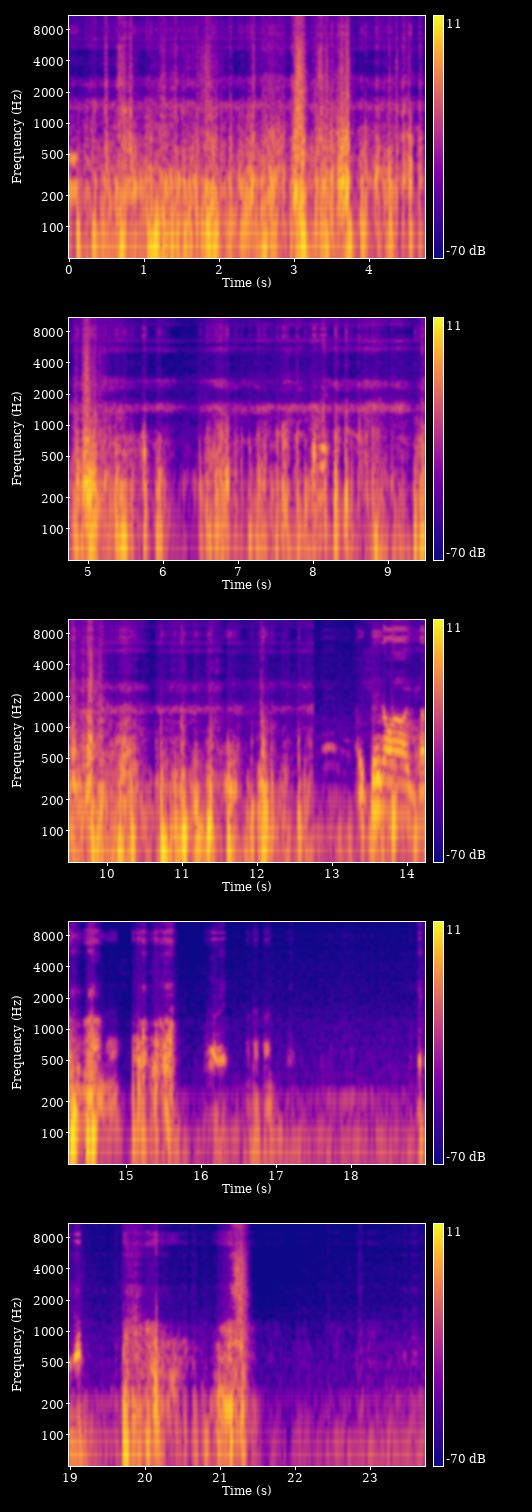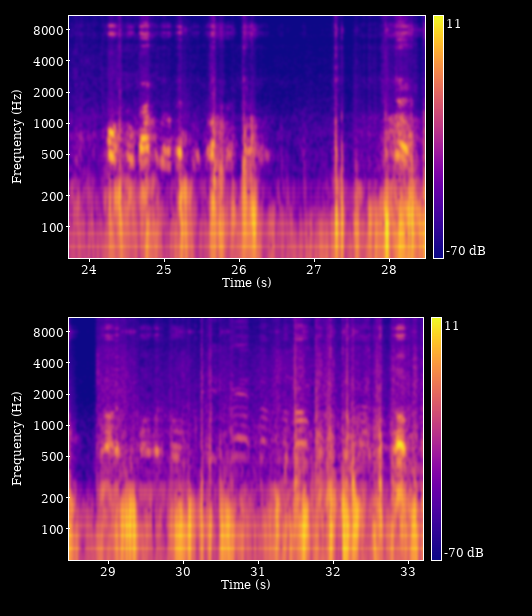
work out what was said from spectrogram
Are you sure you don't want to like duck it around there? Oh.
